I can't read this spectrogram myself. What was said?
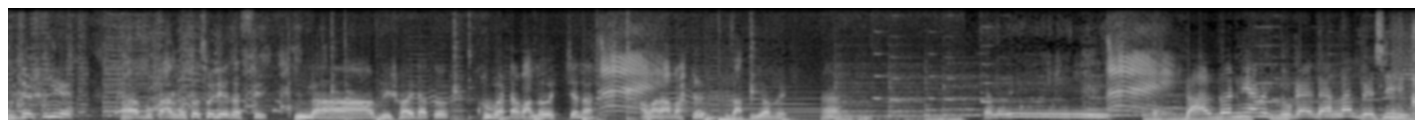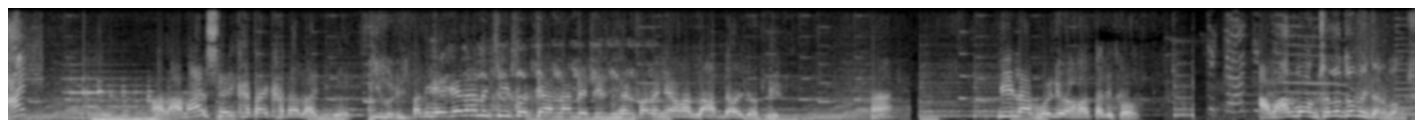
বুঝে শুনিয়ে হ্যাঁ বুকার মতো চলিয়ে যাচ্ছি। না বিষয়টা তো খুব একটা ভালো হচ্ছে না। আমার আবার জাতি হবে। হ্যাঁ? যার জন্য আমি জুটাইলে আনলাম বেশি। আর আমার সেই খাটায় খাটা লাগবে তাহলে এগেলে আমি কি করতে আনলাম? বেশি হেল্পার নিয়ে আমার লাভটা হইল কি? হ্যাঁ? কি লাভ হইল আমার তাহলে আমার বংশ হলো জমিদার বংশ।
